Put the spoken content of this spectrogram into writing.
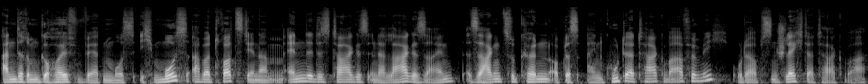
anderem geholfen werden muss. Ich muss aber trotzdem am Ende des Tages in der Lage sein, sagen zu können, ob das ein guter Tag war für mich oder ob es ein schlechter Tag war.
